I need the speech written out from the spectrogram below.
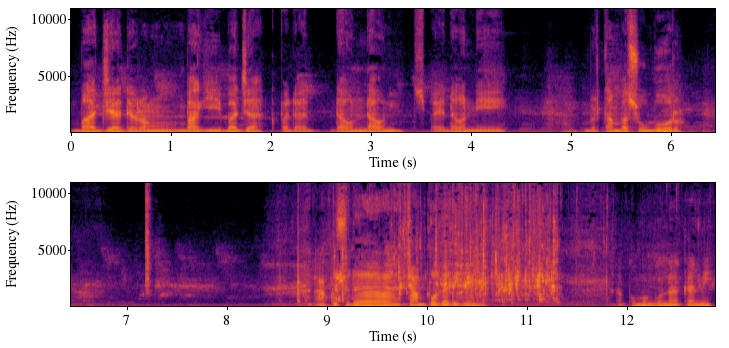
baja dorong bagi baja kepada daun-daun supaya daun ini bertambah subur aku sudah campur tadi geng aku menggunakan nih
